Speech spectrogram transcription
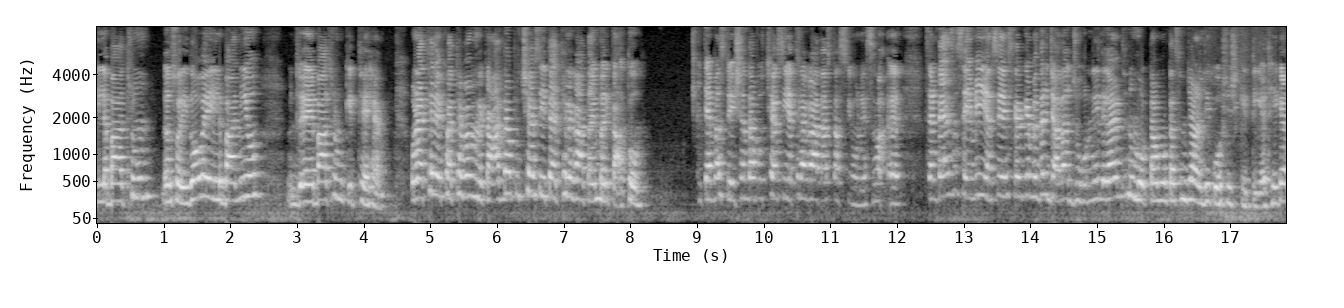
il ਬਾਥਰੂਮ ਸੌਰੀ ਦੋਵੇਂ il ਬਾਨੀਓ ਬਾਥਰੂਮ ਕਿੱਥੇ ਹੈ? ਹੁਣ ਇੱਥੇ ਦੇਖੋ, ਇੱਥੇ ਮੈਂ ਮਰਕਾਤ ਦਾ ਪੁੱਛਿਆ ਸੀ, ਤਾਂ ਇੱਥੇ ਲਗਾਤਾ ਹੈ ਮਰਕਾਤੋ ਤੇ ਆਪਾਂ ਸਟੇਸ਼ਨ ਦਾ ਪੁੱਛਿਆ ਸੀ, ਇੱਥੇ ਲਗਾਤਾ ਸਟੇਸ਼ਨੇ ਸੈਂਟੈਂਸ ਸੇਮ ਹੀ ਐਸੇ ਇਸ ਕਰਕੇ ਮੈਂ ਤੇ ਜ਼ਿਆਦਾ ਜ਼ੋਰ ਨਹੀਂ ਲਗਾਇਆ, ਮੈਂ ਤੁਹਾਨੂੰ ਮੋਟਾ-ਮੋਟਾ ਸਮਝਾਉਣ ਦੀ ਕੋਸ਼ਿਸ਼ ਕੀਤੀ ਹੈ ਠੀਕ ਹੈ?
